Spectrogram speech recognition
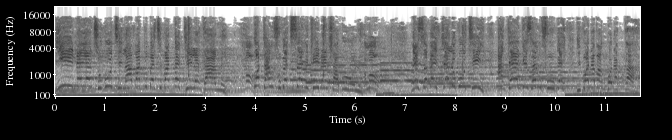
yini eyenza ukuthi la bantu bethi baqedile ngami. Kodwa ngivuka ekuseni nginenjabulo. Come on. Bese beyitshela ukuthi angeke ize ngivuke yibona abangibona kuqala.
